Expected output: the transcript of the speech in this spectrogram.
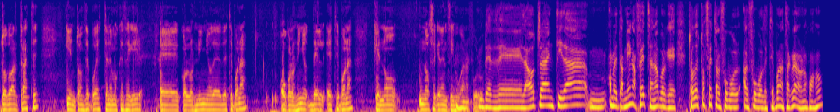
todo al traste y entonces pues tenemos que seguir eh, con los niños de, de Estepona o con los niños del Estepona que no no se queden sin jugar al fútbol. Desde la otra entidad, mm, hombre, también afecta, ¿no? Porque todo esto afecta al fútbol, al fútbol de Estepona, está claro, ¿no, Juanjo?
